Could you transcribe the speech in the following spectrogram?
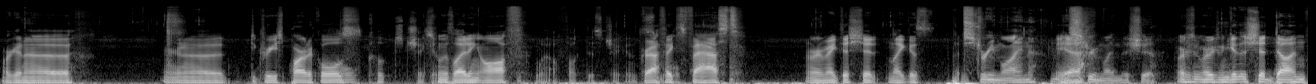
We're gonna we're gonna decrease particles. Whole cooked chicken. Smooth lighting off. Wow, fuck this chicken. Graphics small. fast. We're gonna make this shit like as Streamline. Yeah. Streamline this shit. we're, gonna we're gonna get this shit done.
